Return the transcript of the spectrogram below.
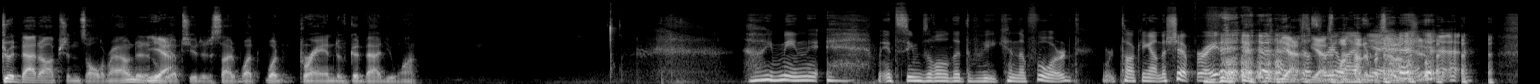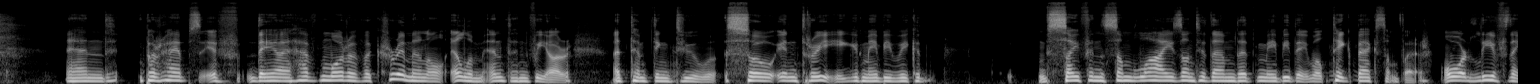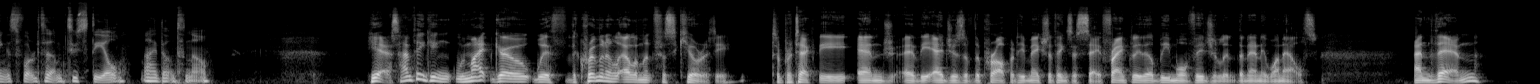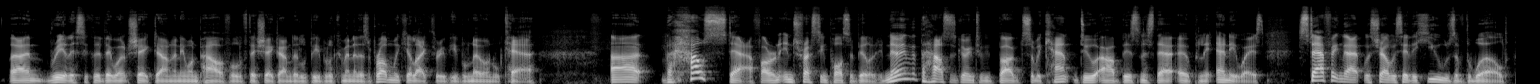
good bad options all around, and it'll Yeah. be up to you to decide what what brand of good bad you want. I mean, it seems all that we can afford. We're talking on the ship, right? Yes, yes, 100% yeah. on the And perhaps if they uh, have more of a criminal element and we are attempting to sow intrigue, maybe we could siphon some lies onto them that maybe they will take back somewhere or leave things for them to steal. I don't know. Yes, I'm thinking we might go with the criminal element for security to protect the edge, uh, the edges of the property, make sure things are safe. Frankly, they'll be more vigilant than anyone else. And then, and realistically, they won't shake down anyone powerful. If they shake down little people who come in and there's a problem, we kill like three people, no one will care. Uh, the house staff are an interesting possibility. Knowing that the house is going to be bugged, so we can't do our business there openly, anyways, staffing that with, shall we say, the hues of the world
